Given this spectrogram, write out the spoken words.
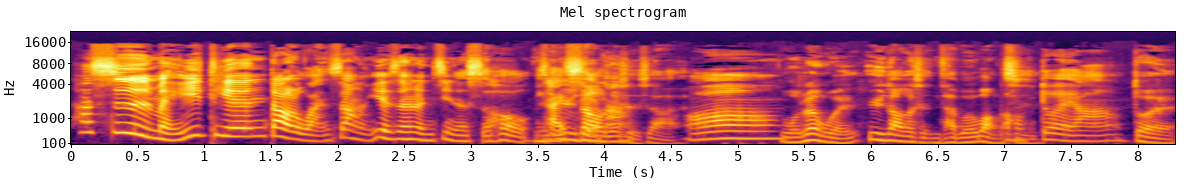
它是每一天到了晚上夜深人静的时候才写吗？你遇到就写下来哦。我认为遇到的写你才不会忘记。哦、对啊，对。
